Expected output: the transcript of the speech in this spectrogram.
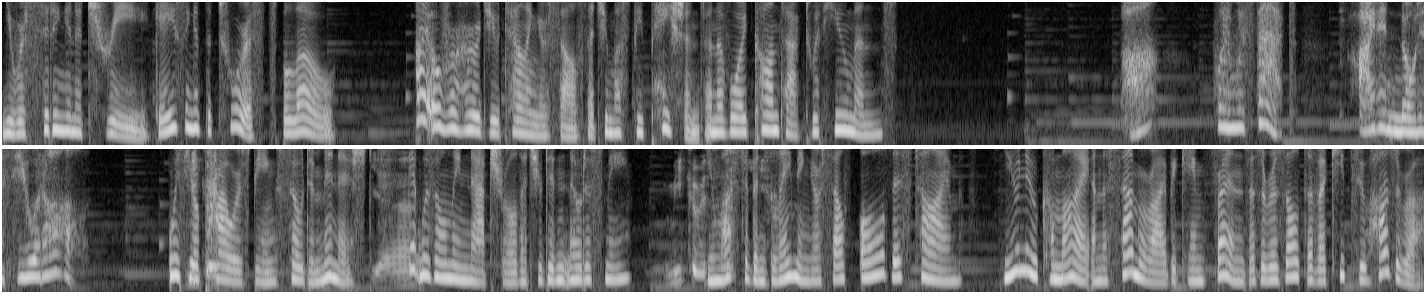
You were sitting in a tree, gazing at the tourists below. I overheard you telling yourself that you must be patient and avoid contact with humans. Huh? When was that? I didn't notice you at all. With your Because- powers being so diminished, Yeah. it was only natural that you didn't notice me. Miko You must have been blaming yourself all this time. You knew Kamai and the samurai became friends as a result of Akitsu Hazura,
